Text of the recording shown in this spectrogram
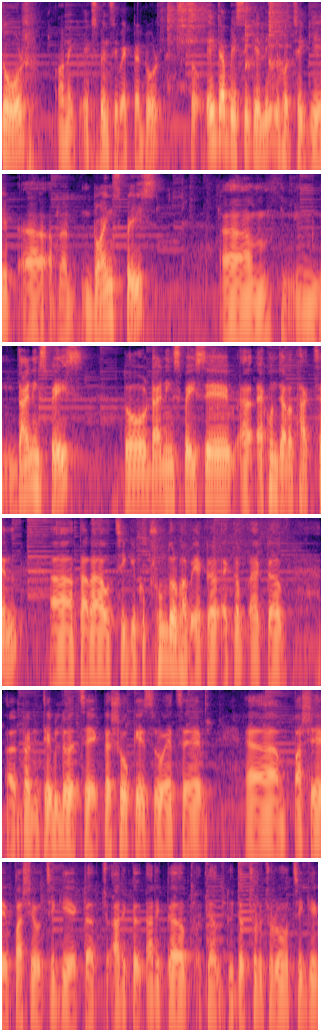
ডোর, অনেক এক্সপেন্সিভ একটা ডোর। তো এইটা বেসিক্যালি হচ্ছে গিয়ে আপনার ড্রয়িং স্পেস ডাইনিং স্পেস তো ডাইনিং স্পেসে এখন যারা থাকছেন তারা হচ্ছে গিয়ে খুব সুন্দরভাবে একটা একটা একটা ডাইনিং টেবিল রয়েছে, একটা শোকেস রয়েছে পাশে পাশে হচ্ছে গিয়ে একটা আরেকটা আরেকটা দুইটা ছোট ছোট হচ্ছে গিয়ে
